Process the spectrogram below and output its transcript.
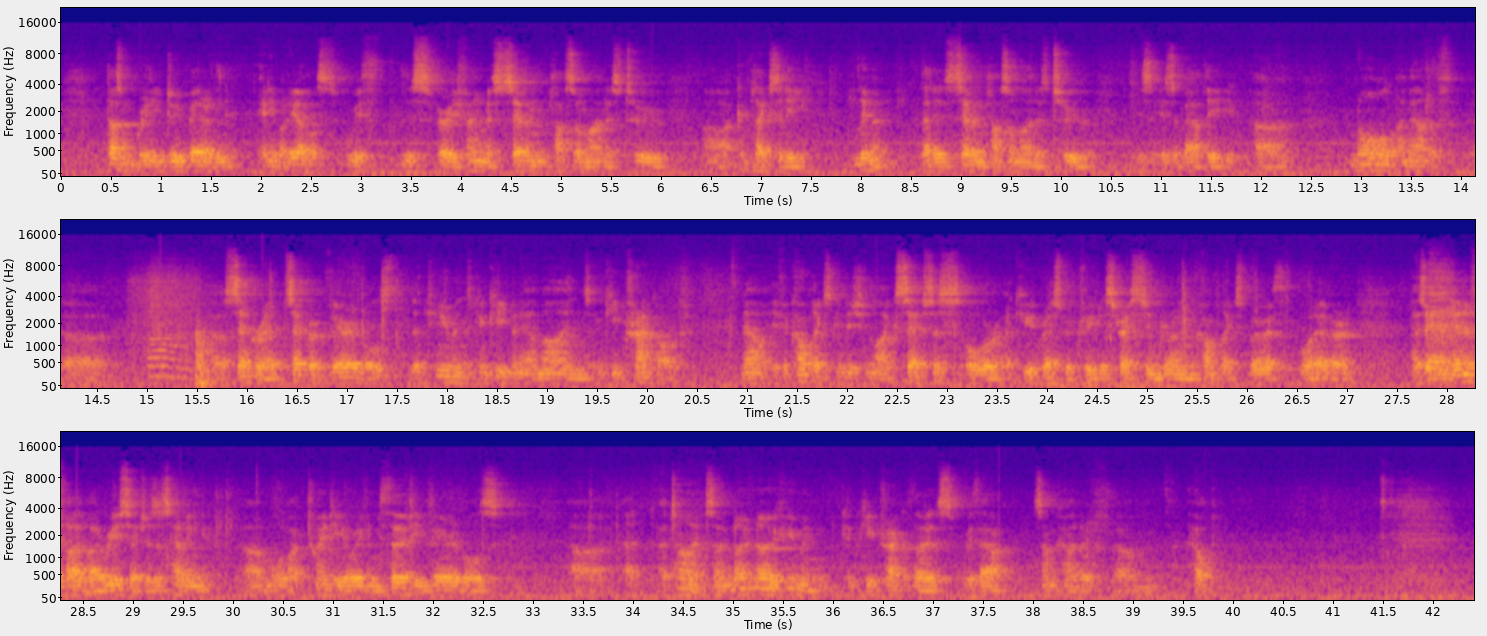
doesn't really do better than anybody else with this very famous 7 plus or minus 2 uh, complexity limit. That is, 7 plus or minus 2 is, is about the uh, normal amount of uh, uh separate, separate variables that humans can keep in our minds and keep track of now, if a complex condition like sepsis or acute respiratory distress syndrome, complex birth, whatever, has been identified by researchers as having uh, more like 20 or even 30 variables uh, at a time. So no, no human can keep track of those without some kind of um, help.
